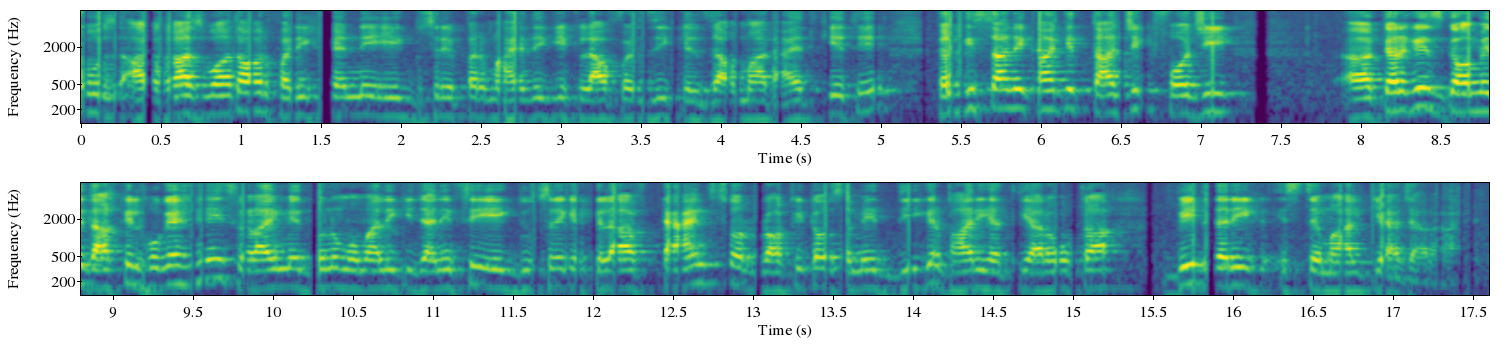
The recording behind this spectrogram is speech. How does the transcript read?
रोज आगाज़ हुआ था और फरीकैन ने एक दूसरे पर माहदे की खिलाफ वर्जी के इल्ज़ाम आयद किए थे। किर्गिस्तान ने कहा कि ताजिक फौजी करगिज गाँव में दाखिल हो गए हैं। इस लड़ाई में दोनों ममालिक की जानब से एक दूसरे के खिलाफ टैंक्स और रॉकेटों समेत दीगर भारी हथियारों का बेदरीक इस्तेमाल किया जा रहा है।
